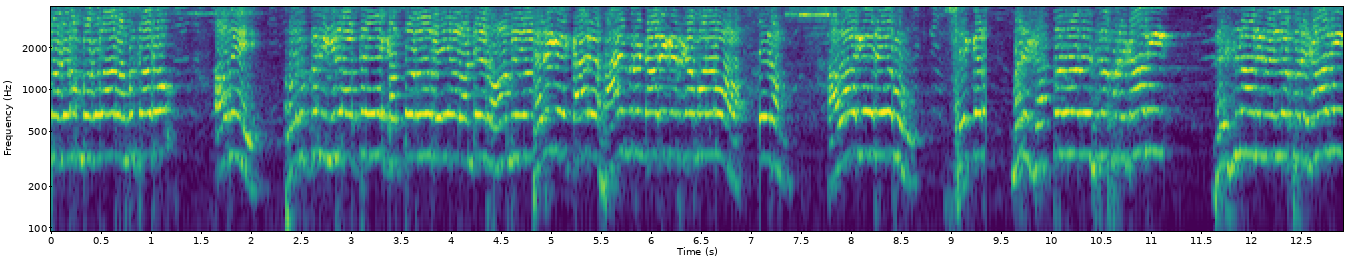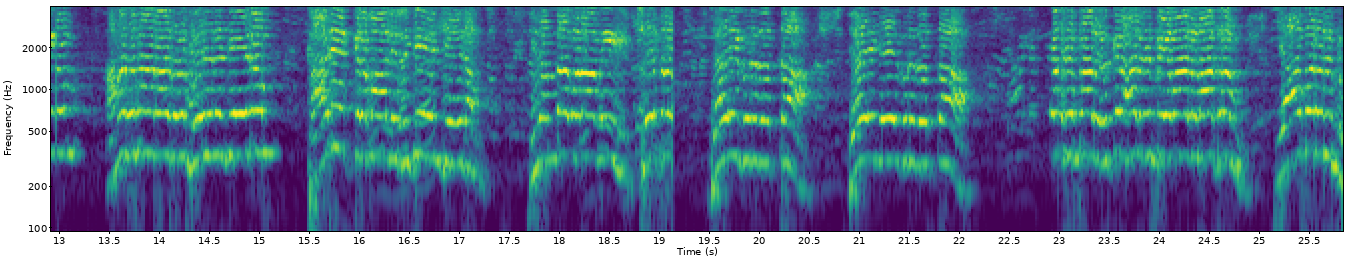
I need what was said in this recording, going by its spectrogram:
మగడం మగడాలు అమ్ముతారు. అది కొడుకుని ఈ రాత్రి గతంలో వేయాలంటే స్వామి జరిగే కార్య సాయంత్రం కార్యక్రమాల్లో అలాగే రేపు శిఖర మరి గతంలో వేసినప్పుడు కానీ దర్శనానికి వెళ్ళినప్పుడు కానీ అమదనారాధన భోజనం చేయడం కార్యక్రమాలు విజయం చేయడం. ఇదంతా కూడా మీ క్షేత్రం జై గురుదత్త జై జై గురుదత్త. విగ్రహాలు నింపే వాళ్ళు మాత్రం వ్యాపారులు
